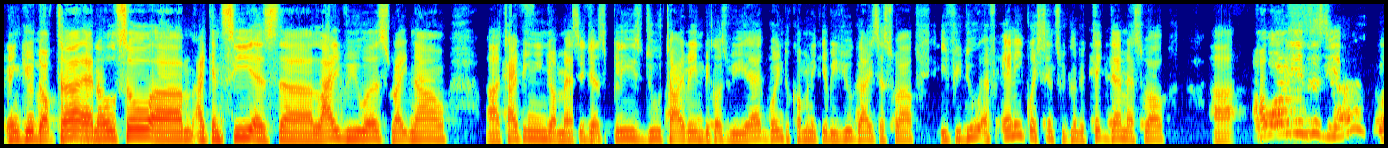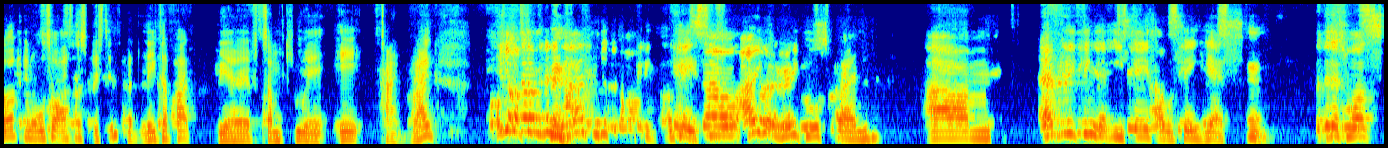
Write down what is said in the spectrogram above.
Thank you, doctor. And also, um, I can see as uh, live viewers right now uh, typing in your messages. Please do type in because we are going to communicate with you guys as well. If you do have any questions, we're going to take them as well. Uh, our audience is here. You all can also ask us questions, but later part we have some Q and A time, right? Okay, doctor, we're going to dive into the topic. Okay, so I got a very close friend. Um, everything that he says, I will say yes. Hmm. But there was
